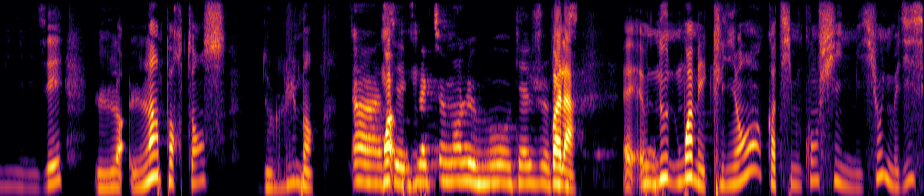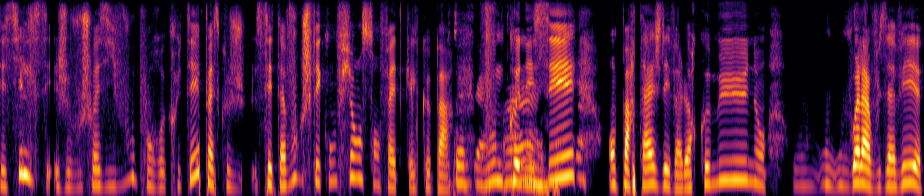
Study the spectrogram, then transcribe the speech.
minimiser l'importance de l'humain. Ah, c'est exactement le mot auquel je Voilà. Mmh. moi, mes clients, quand ils me confient une mission, ils me disent Cécile, je vous choisis vous pour recruter parce que c'est à vous que je fais confiance en fait quelque part. Vous me connaissez, on partage des valeurs communes, ou, voilà, vous avez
